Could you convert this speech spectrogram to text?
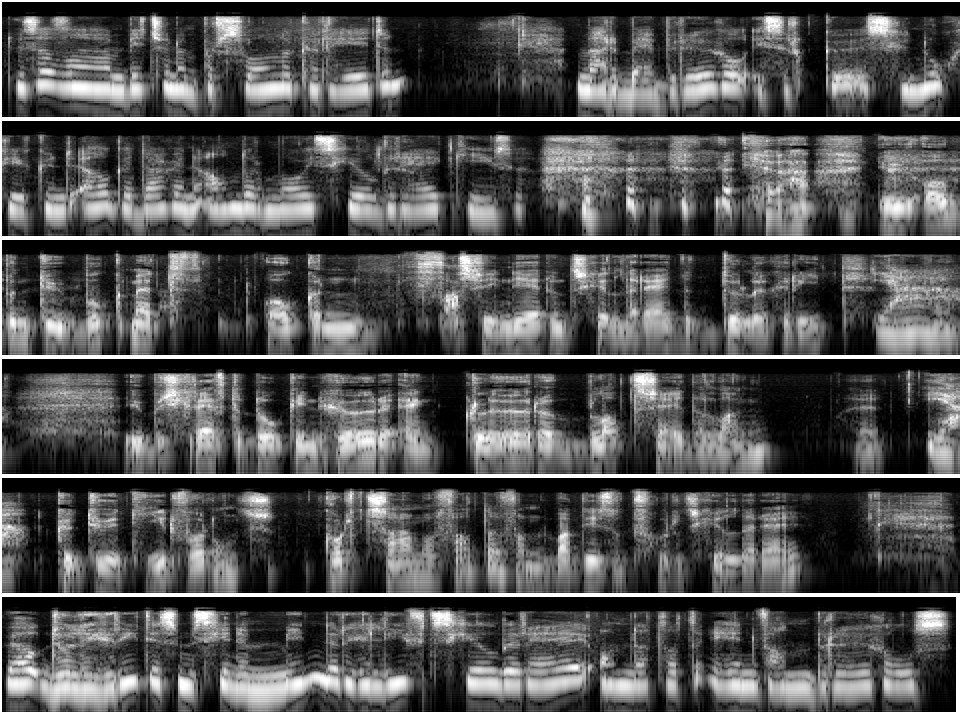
Dus dat is een beetje een persoonlijke reden. Maar bij Breugel is er keus genoeg. Je kunt elke dag een ander mooi schilderij kiezen. ja, u opent uw boek met ook een fascinerend schilderij, de Dulle Griet. Ja. U beschrijft het ook in geuren en kleuren bladzijden lang. Ja. Kunt u het hier voor ons kort samenvatten? Van wat is het voor een schilderij? Wel, de Legriet is misschien een minder geliefd schilderij, omdat dat een van Breugels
